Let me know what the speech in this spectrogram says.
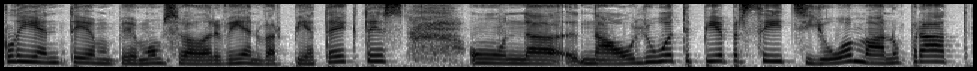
klientiem, pie mums vēl ar vienu var pieteikties, un uh, nav ļoti pieprasīts, jo, manuprāt,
